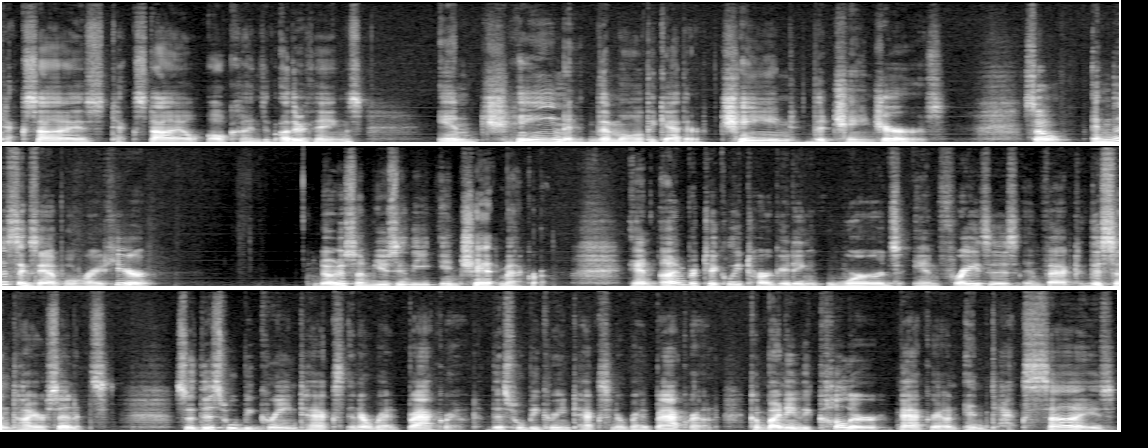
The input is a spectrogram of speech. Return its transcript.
text size, text style, all kinds of other things, and chain them all together, chained the changers. So in this example right here, notice I'm using the enchant macro. And I'm particularly targeting words and phrases, in fact, this entire sentence. So this will be green text and a red background. This will be green text and a red background, combining the color, background, and text size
